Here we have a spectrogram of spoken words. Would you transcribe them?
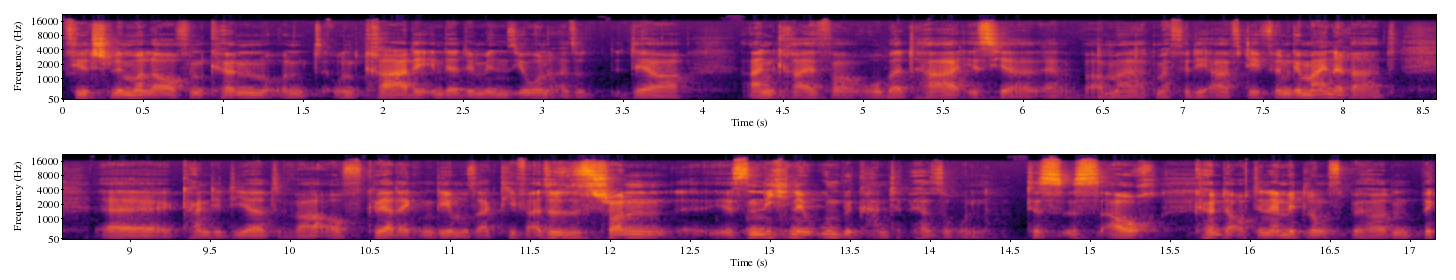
viel schlimmer laufen können. Und, und gerade in der Dimension, also der Angreifer Robert H. ist ja, er war mal, hat mal für die AfD für den Gemeinderat äh, kandidiert, war auf Querdenken-Demos aktiv. Also das ist schon, ist nicht eine unbekannte Person. Das ist auch, könnte auch den Ermittlungsbehörden be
